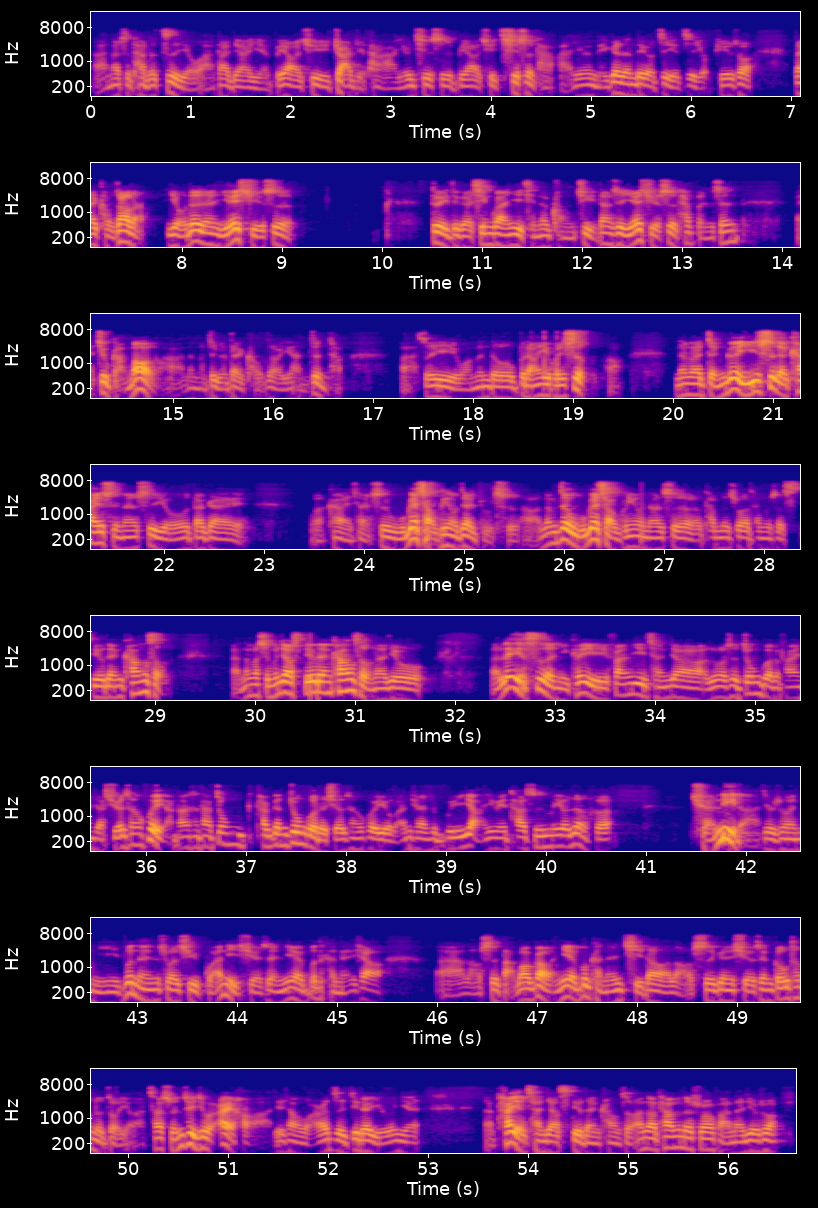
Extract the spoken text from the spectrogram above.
啊，那是他的自由啊，大家也不要去 judge 他，尤其是不要去歧视他啊，因为每个人都有自己的自由，比如说戴口罩的，有的人也许是。对这个新冠疫情的恐惧，但是也许是他本身就感冒了啊，那么这个戴口罩也很正常啊，所以我们都不当一回事啊。那么整个仪式的开始呢，是由大概我看一下是五个小朋友在主持啊。那么这五个小朋友呢，是他们说他们是 student council 啊。那么什么叫 student council 呢？就呃，类似你可以翻译成叫，如果是中国的翻译叫学生会啊，但是它中它跟中国的学生会又完全是不一样，因为它是没有任何权利的，就是说你不能说去管理学生，你也不可能像啊老师打报告，你也不可能起到老师跟学生沟通的作用啊，他纯粹就爱好啊，就像我儿子记得有一年啊，他也参加 student council，按照他们的说法呢，就是说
